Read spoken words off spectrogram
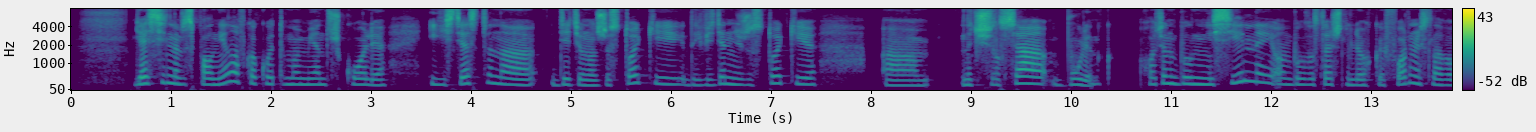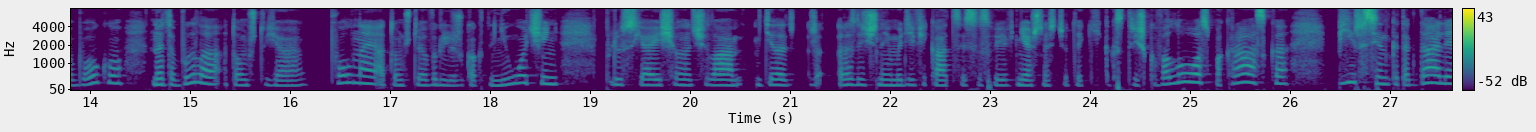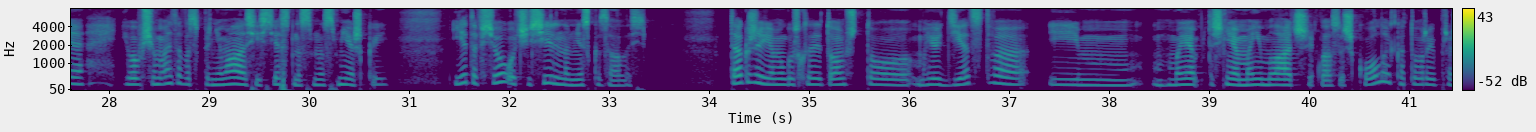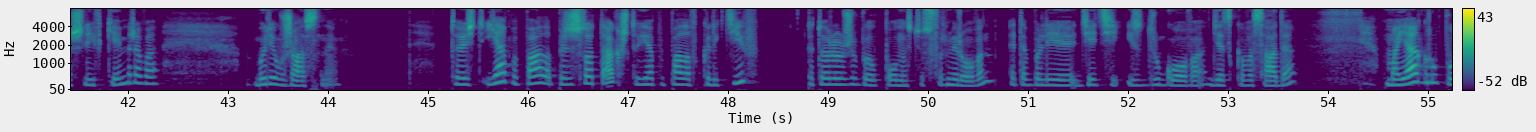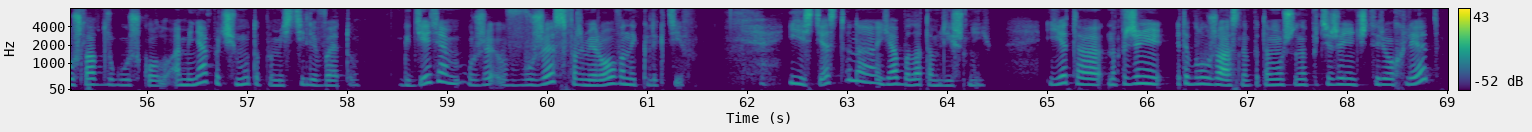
Я сильно располнела в какой-то момент в школе, и, естественно, дети у нас жестокие, да и везде они жестокие. Начался буллинг. Хоть он был не сильный, он был в достаточно легкой форме, слава богу, но это было о том, что я полная, о том, что я выгляжу как-то не очень. Плюс я еще начала делать различные модификации со своей внешностью, такие как стрижка волос, покраска, пирсинг и так далее. И, в общем, это воспринималось, естественно, с насмешкой. И это все очень сильно мне сказалось. Также я могу сказать о том, что мое детство и моя, точнее, мои младшие классы школы, которые прошли в Кемерово, были ужасные. То есть я попала, произошло так, что я попала в коллектив, который уже был полностью сформирован. Это были дети из другого детского сада. Моя группа ушла в другую школу, а меня почему-то поместили в эту, к детям уже в уже сформированный коллектив. И, естественно, я была там лишней. И это напряжение, это было ужасно, потому что на протяжении четырех лет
